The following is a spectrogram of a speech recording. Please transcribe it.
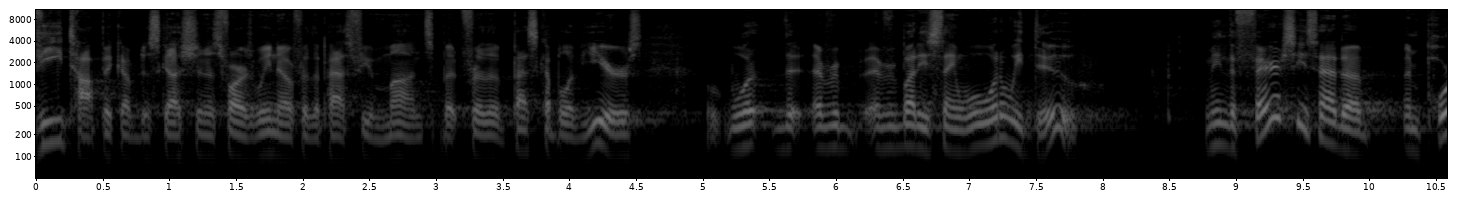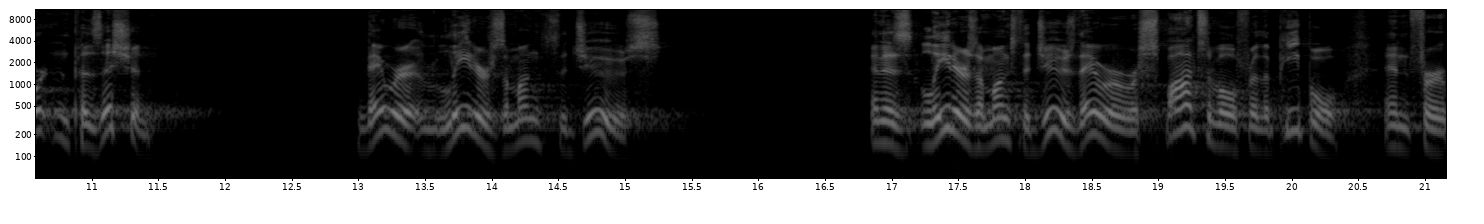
the topic of discussion as far as we know for the past few months, but for the past couple of years, what, the, every, everybody's saying, well, what do we do? I mean, the Pharisees had an important position. They were leaders amongst the Jews. And as leaders amongst the Jews, they were responsible for the people and for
